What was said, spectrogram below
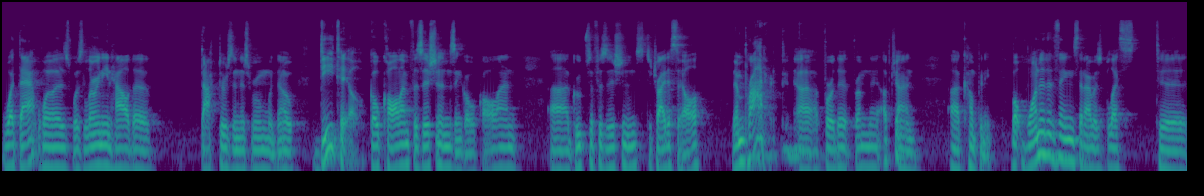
what that was was learning how the doctors in this room would know detail. Go call on physicians and go call on uh, groups of physicians to try to sell them product uh, for the from the upjohn uh, company. But one of the things that i was blessed to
